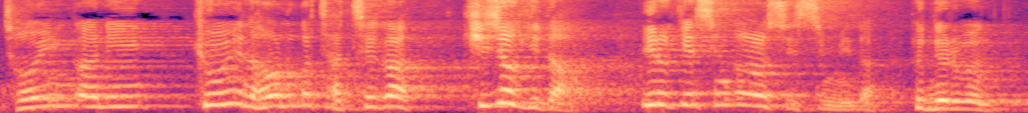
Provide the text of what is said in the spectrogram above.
저 인간이 교회 나오는 것 자체가 기적이다. 이렇게 생각할 수 있습니다. 근데 여러분,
